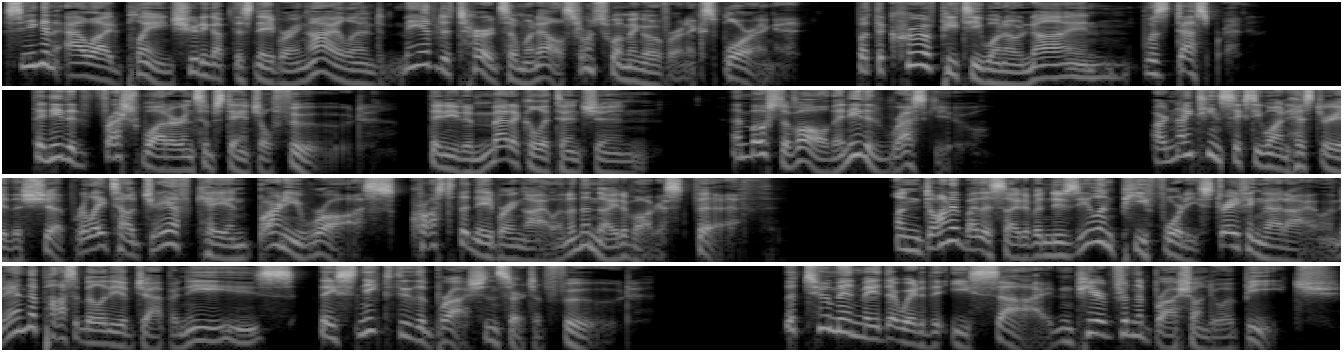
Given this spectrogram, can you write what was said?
Seeing an Allied plane shooting up this neighboring island may have deterred someone else from swimming over and exploring it. But the crew of PT 109 was desperate. They needed fresh water and substantial food. They needed medical attention. And most of all, they needed rescue. Our 1961 history of the ship relates how JFK and Barney Ross crossed to the neighboring island on the night of August 5th. Undaunted by the sight of a New Zealand P 40 strafing that island and the possibility of Japanese, they sneaked through the brush in search of food. The two men made their way to the east side and peered from the brush onto a beach.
